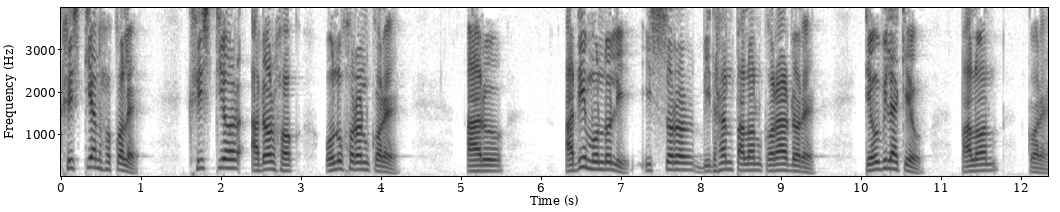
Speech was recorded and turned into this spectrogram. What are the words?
খ্ৰীষ্টিয়ানসকলে খ্ৰীষ্টীয়ৰ আদৰ্শক অনুসৰণ কৰে আৰু আদি মণ্ডলী ঈশ্বৰৰ বিধান পালন কৰাৰ দৰে তেওঁবিলাকেও পালন কৰে।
